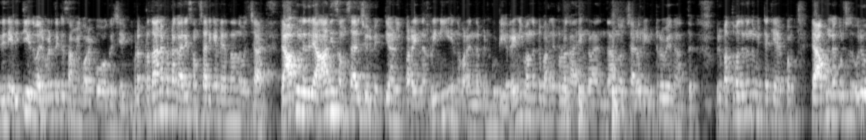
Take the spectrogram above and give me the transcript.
ഇതിന് എഡിറ്റ് ചെയ്ത് വരുമ്പോഴത്തേക്ക് സമയം കുറെ പോവുകയൊക്കെ ചെയ്യും. ഇവിടെ പ്രധാനപ്പെട്ട കാര്യം സംസാരിക്കേണ്ടത് എന്താണെന്ന് വെച്ചാൽ രാഹുലിനെതിരെ ആദ്യം സംസാരിച്ച ഒരു വ്യക്തിയാണ് ഈ പറയുന്ന റിനി എന്ന് പറയുന്ന പെൺകുട്ടി. റിനി വന്നിട്ട് പറഞ്ഞിട്ടുള്ള കാര്യങ്ങൾ എന്താണെന്ന് വെച്ചാൽ ഒരു ഇന്റർവ്യൂവിനകത്ത് ഒരു പത്ത് പതിനൊന്ന് മിനിറ്റ് ഒക്കെ ആയപ്പം രാഹുലിനെ കുറിച്ച് ഒരു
